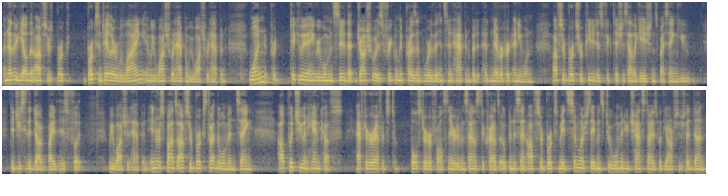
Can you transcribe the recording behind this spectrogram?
Another yelled that officers Brook, Brooks and Taylor were lying, and we watched what happened. We watched what happened. One particularly angry woman stated that Joshua is frequently present where the incident happened, but it had never hurt anyone. Officer Brooks repeated his fictitious allegations by saying, "You did you see the dog bite his foot? We watched it happen." In response, Officer Brooks threatened the woman, saying, "I'll put you in handcuffs." After her efforts to bolster her false narrative and silence the crowd's open dissent, Officer Brooks made similar statements to a woman who chastised what the officers had done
